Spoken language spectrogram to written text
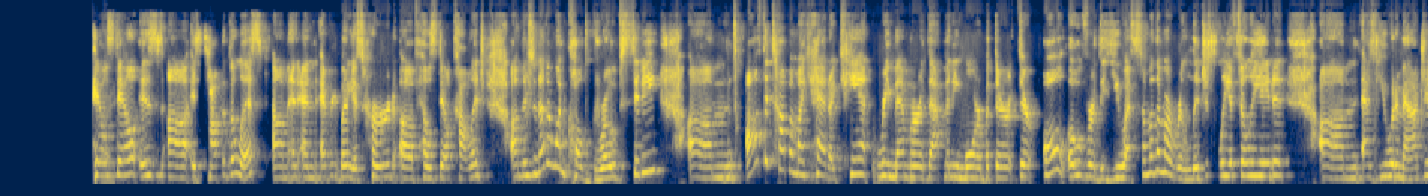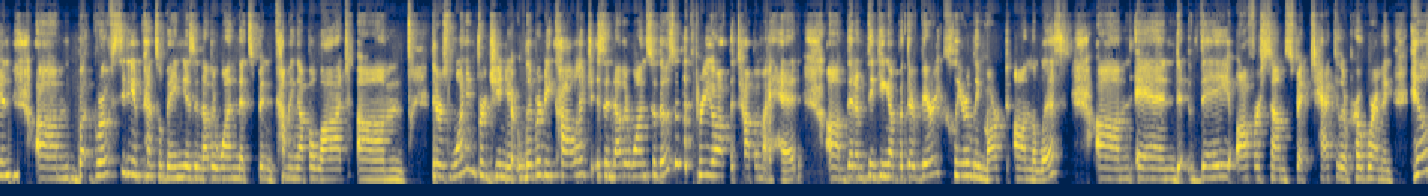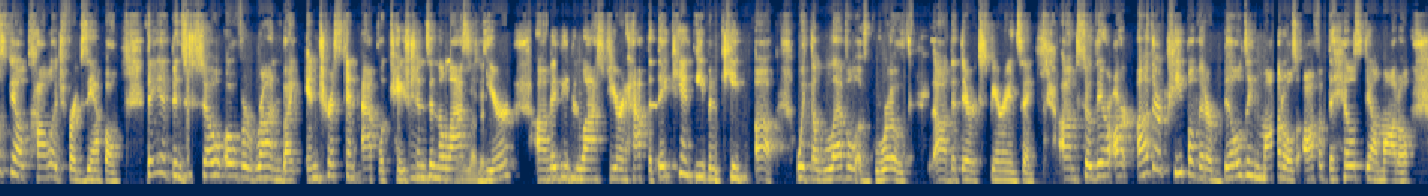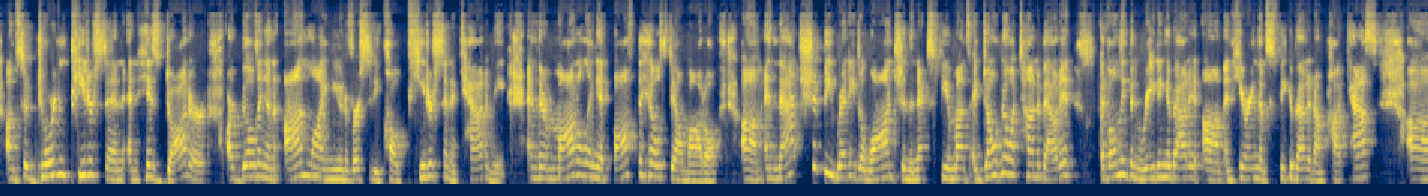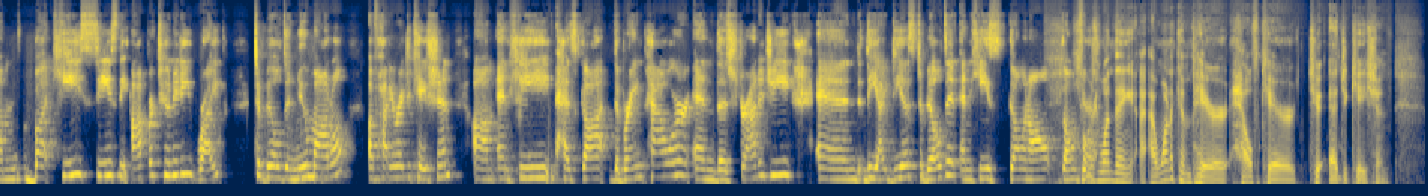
Hillsdale is uh, is top of the list, um, and and everybody has heard of Hillsdale College. Um, there's another one called Grove City. Um, off the top of my head, I can't remember that many more, but they're they're all over the U.S. Some of them are religiously affiliated, um, as you would imagine. Um, but Grove City in Pennsylvania is another one that's been coming up a lot. Um, there's one in Virginia. Liberty College is another one. So those are the three off the top of my head that I'm thinking of. But they're very clearly marked on the list, um, and they offer some spectacular programming. Hillsdale College, for example, they have been so overrun by interest and applications in the last year, uh, maybe even last year and a half, that they can't even keep up with the level of growth uh, that they're experiencing. Um, so there are other people that are building models off of the Hillsdale model. Um, so Jordan Peterson and his daughter are building an online university called Peterson Academy, and they're modeling it off the Hillsdale model. Um, and that should be ready to launch in the next few months. I don't know a ton about it. I've only been reading about it um, and hearing them speak about it on podcasts. Um, but he sees the opportunity ripe to build a new model of higher education. Um, and he has got the brain power and the strategy and the ideas to build it. And he's going all going Here's for it. Here's one thing I want to compare healthcare to education.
